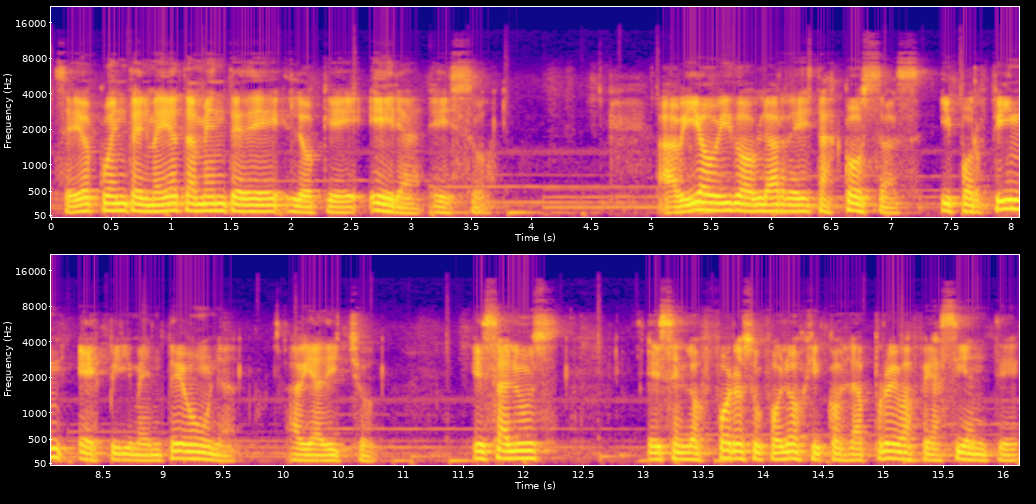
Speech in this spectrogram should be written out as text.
se dio cuenta inmediatamente de lo que era eso. Había oído hablar de estas cosas y por fin experimenté una, había dicho. Esa luz es en los foros ufológicos la prueba fehaciente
